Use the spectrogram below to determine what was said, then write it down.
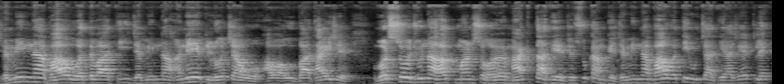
જમીનના ભાવ વધવાથી જમીનના અનેક લોચાઓ આવા ઊભા થાય છે. વર્ષો જૂના હક માણસો હવે માગતા થયા છે. શું કામ કે જમીનના ભાવ અતિ ઊંચા થયા છે? એટલે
